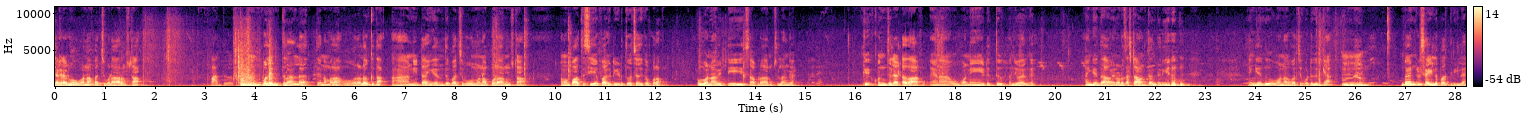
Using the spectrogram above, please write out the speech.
டக்கு டக்குனு ஒவ்வொன்றா பறித்து போட ஆரம்பிச்சிட்டான். பார்த்து ரொம்ப லென்த்துலாம் இல்லை தென்னை மரம் ஓரளவுக்கு தான். நீட்டாக இங்கேருந்து பறித்து ஒவ்வொன்றா போட ஆரம்பிச்சிட்டான். நம்ம பார்த்து சேஃபாக கிட்ட எடுத்து வச்சதுக்கப்புறம் ஒவ்வொன்றா வெட்டி சாப்பிட ஆரம்பிச்சிடலாங்க. ஓகே கொஞ்சம் லேட்டாக தான் ஆகும். ஏன்னா ஒவ்வொன்றையும் எடுத்து கொஞ்சம் பாருங்க. அங்கேருந்து அவனோட கஷ்டம் அவனுக்கு தான் தெரியும். இங்கேருந்து ஒவ்வொன்றா பறித்து போட்டுக்கிருக்கேன் இந்த எங்கள் சைடில் பார்க்குறீங்களா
